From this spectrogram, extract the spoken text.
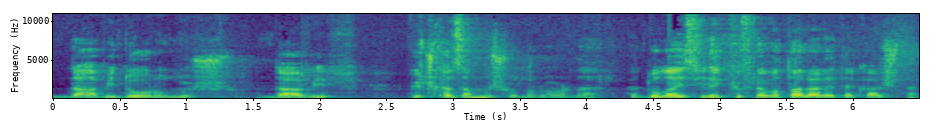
daha bir doğrulmuş, daha bir güç kazanmış olur orada. Ve dolayısıyla küfre ve dalalete karşı da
